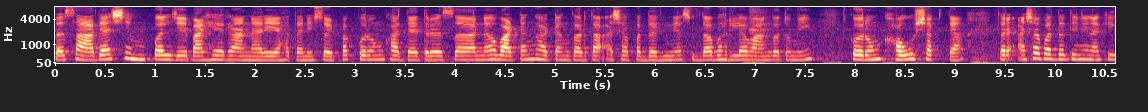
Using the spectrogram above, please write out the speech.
तर साध्या सिंपल जे बाहेर राहणारे हाताने स्वयंपाक करून खात्या तर असं न वाटण घाटण करता अशा पद्धतीने सुद्धा भरलं वांगं तुम्ही करून खाऊ शकता. तर अशा पद्धतीने नक्की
